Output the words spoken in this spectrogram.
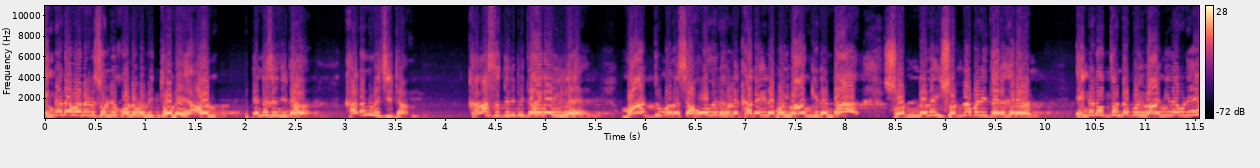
எங்கட சொல்லி கொண்டு போய் வித்தோமே? அவன் என்ன செஞ்சிட்டான்? கடன் வச்சுட்டான். காசை திருப்பி தானே இல்லை. மாற்று மத சகோதரர்களை கடையில போய் வாங்கினண்டா சொன்னதை சொன்னபடி தருகிறான். எங்கட தொண்டை போய் வாங்கினவனே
